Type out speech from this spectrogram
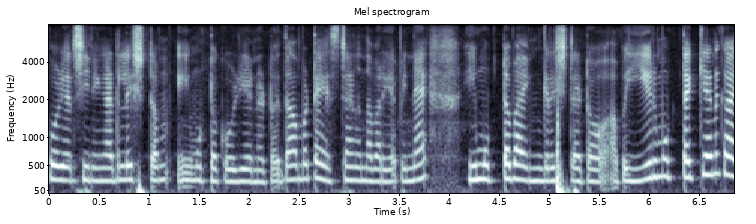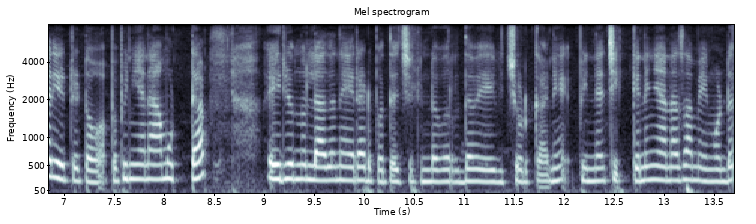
കോഴിയിറച്ചീനെക്കാട്ടിലും ഇഷ്ടം ഈ മുട്ടക്കോഴിയാണ് കേട്ടോ ഇതാകുമ്പോൾ ടേസ്റ്റാണെന്നാണ് പറയുക പിന്നെ ഈ മുട്ട ഭയങ്കര ഇഷ്ടം കേട്ടോ അപ്പോൾ ഈ ഒരു മുട്ടയ്ക്കാണ് കാര്യമായിട്ട് കേട്ടോ അപ്പോൾ പിന്നെ ഞാൻ ആ മുട്ട എരിയൊന്നും ഇല്ലാതെ നേരെ അടുപ്പത്ത് വെച്ചിട്ടുണ്ട്. വെറുതെ വേവിച്ച് കൊടുക്കാൻ പിന്നെ ചിക്കന് ഞാൻ ആ സമയം കൊണ്ട്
